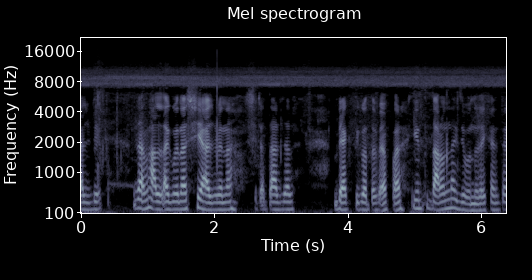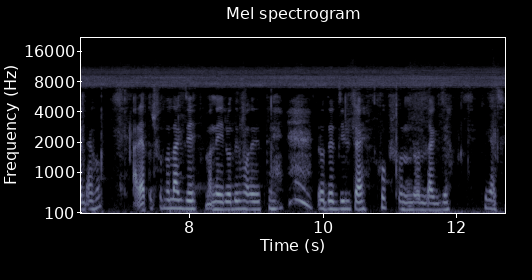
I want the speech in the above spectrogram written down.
আসবে। যার ভালো লাগবে না, সে আসবে না। সেটা তার, যার ব্যক্তিগত ব্যাপার। কিন্তু দারুণ লাগছে বন্ধুরা এখানটা, দেখো। আর এত সুন্দর লাগছে মানে এই রোদের মধ্যে রোদের জিলটায় খুব সুন্দর লাগছে, ঠিক আছে?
